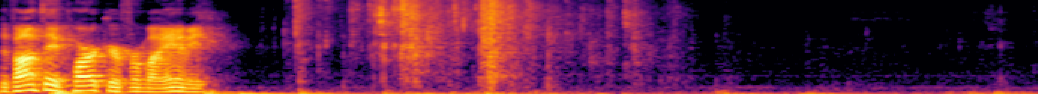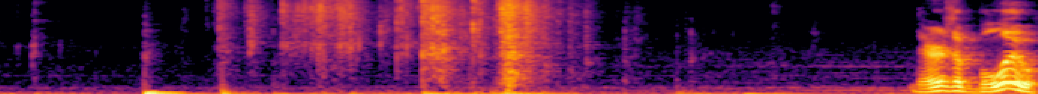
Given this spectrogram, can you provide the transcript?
DeVante Parker for Miami. There's a blue.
